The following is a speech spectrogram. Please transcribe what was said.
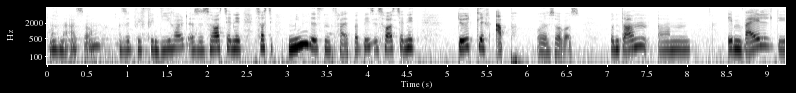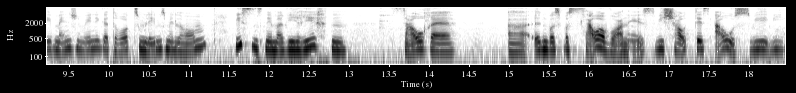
muss man auch sagen. Also wie finde ich halt. Also es heißt ja nicht, es heißt mindestens haltbar bis, es heißt ja nicht tödlich ab oder sowas. Und dann, ähm, eben weil die Menschen weniger Draht zum Lebensmittel haben, wissen sie nicht mehr, wie riechen saure, äh, irgendwas, was sauer geworden ist. Wie schaut das aus? Wie, wie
